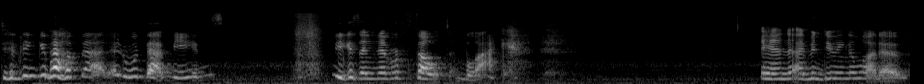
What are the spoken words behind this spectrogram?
to think about that and what that means because I've never felt black. And I've been doing a lot of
